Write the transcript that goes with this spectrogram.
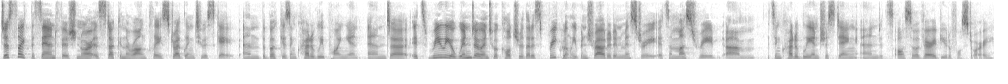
Just like the sandfish, Nora is stuck in the wrong place, struggling to escape. And the book is incredibly poignant. And uh, it's really a window into a culture that has frequently been shrouded in mystery. It's a must read. Um, it's incredibly interesting, and it's also a very beautiful story.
